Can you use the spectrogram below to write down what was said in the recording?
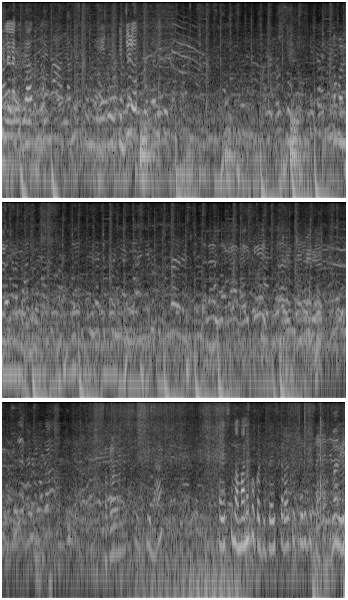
పిల్లలకు ఇడ్జుడు తీసుకుందాం మనకు ఒకటి తీసుకురా ఫిఫ్టీ రూపీస్ బాగున్నాయి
